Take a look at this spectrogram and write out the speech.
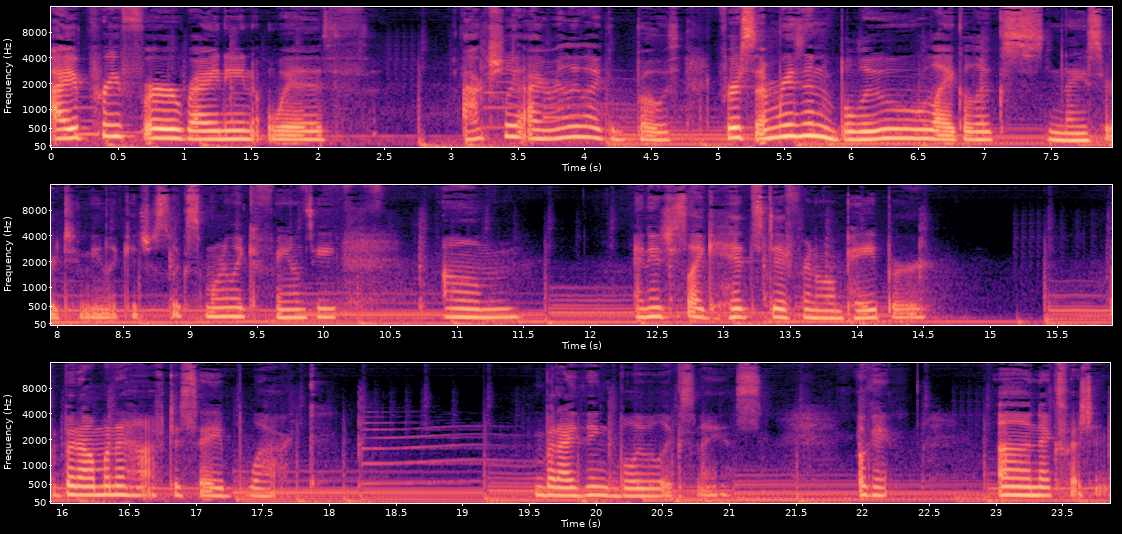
I prefer writing with. Actually, I really like both. For some reason, blue like looks nicer to me. Like it just looks more like fancy. Um, and it just like hits different on paper. But I'm gonna have to say black. But I think blue looks nice. Okay. Uh, next question.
